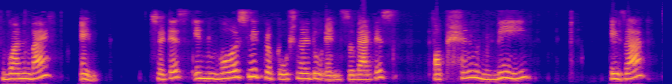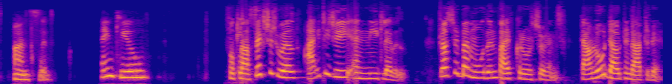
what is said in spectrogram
1 by n. So it is inversely proportional to n. So that is option B is our answer. Thank you. For class 6 to 12, IIT JEE and NEET level. Trusted by more than 5 crore students. Download Doubtnut app today.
